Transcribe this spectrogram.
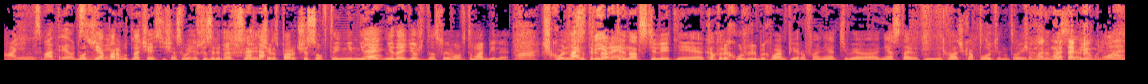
А, я не смотрела, к Вот тебя сожалению. порвут на части. Сейчас выйдешь из редакции через пару часов, ты не, не, Да? дой- не дойдешь до своего автомобиля. А, Школьницы вампиры. 13-летние, которые хуже любых вампиров, они от тебя не оставят ни, клочка плоти на твоих мы, отобьем их. Ой,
